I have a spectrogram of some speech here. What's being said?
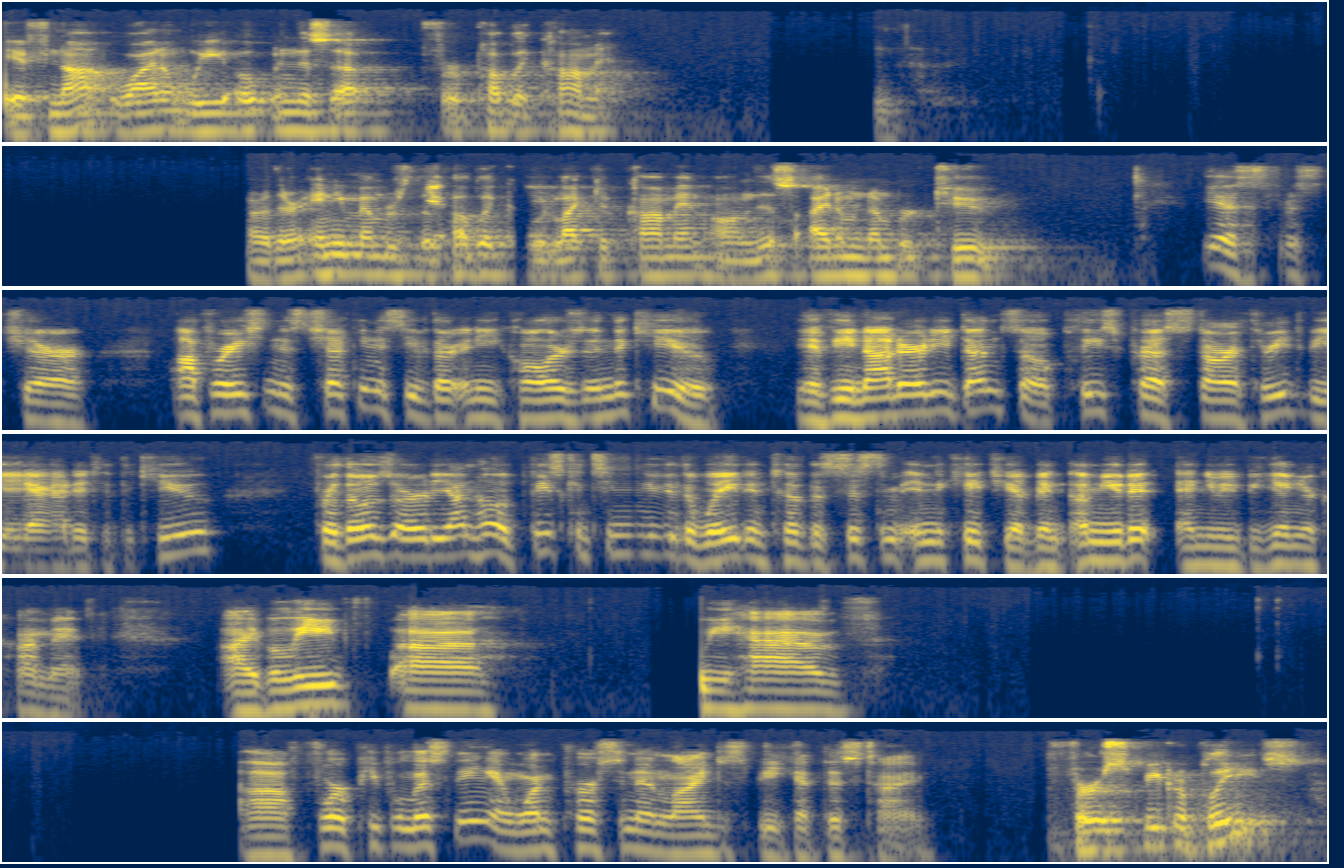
If not, why don't we open this up for public comment? Are there any members of the public who would like to comment on this item number two? Yes, Mr. Chair. Operation is checking to see if there are any callers in the queue. If you've not already done so, please press star three to be added to the queue. For those already on hold, please continue to wait until the system indicates you have been unmuted and you may begin your comment. I believe uh, we have uh, four people listening and one person in line to speak at this time. First speaker, please.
